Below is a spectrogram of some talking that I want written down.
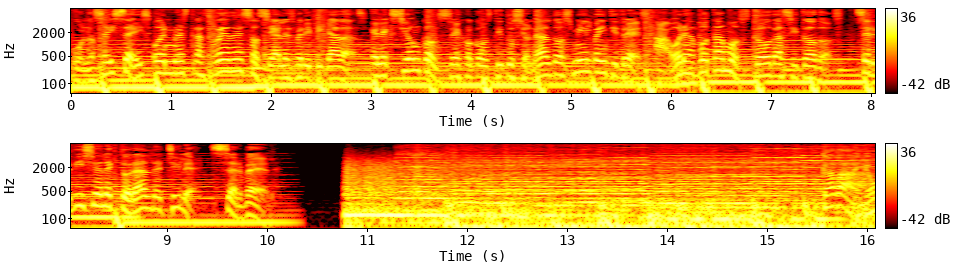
166 o en nuestras redes sociales verificadas. Elección Consejo Constitucional 2023. Ahora votamos todas y todos. Servicio Electoral de Chile, CERVEL. Cada año,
